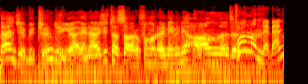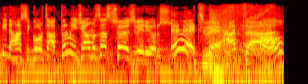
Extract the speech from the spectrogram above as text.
Bence bütün dünya enerji tasarrufunun önemini anladı. Pullman ve ben bir daha sigorta attırmayacağımıza söz veriyoruz. Evet ve hatta... Oh,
